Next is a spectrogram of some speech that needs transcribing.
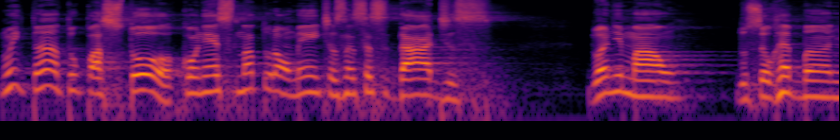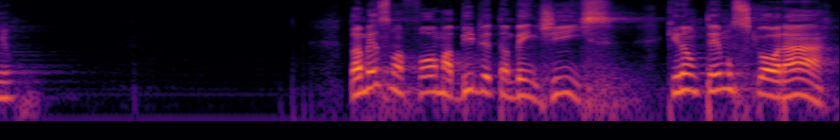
No entanto, o pastor conhece naturalmente as necessidades do animal, do seu rebanho. Da mesma forma, a Bíblia também diz que não temos que orar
